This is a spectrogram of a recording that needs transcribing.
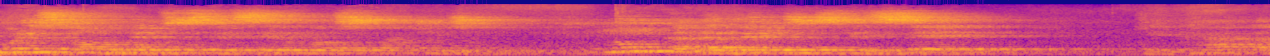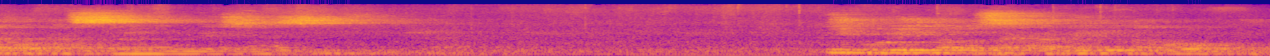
Por isso não podemos esquecer o nosso batismo. Nunca devemos esquecer que cada vocação é específica, incluindo a do sacramento da ordem,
